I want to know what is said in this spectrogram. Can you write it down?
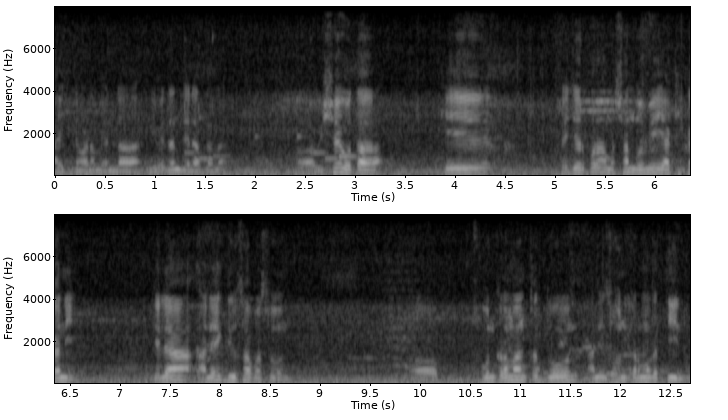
आयुक्त मॅडम यांना निवेदन देण्यात आलं. विषय होता की फ्रेजरपुरा मशानभूमी या ठिकाणी गेल्या अनेक दिवसापासून झोन क्रमांक दोन आणि झोन क्रमांक तीन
